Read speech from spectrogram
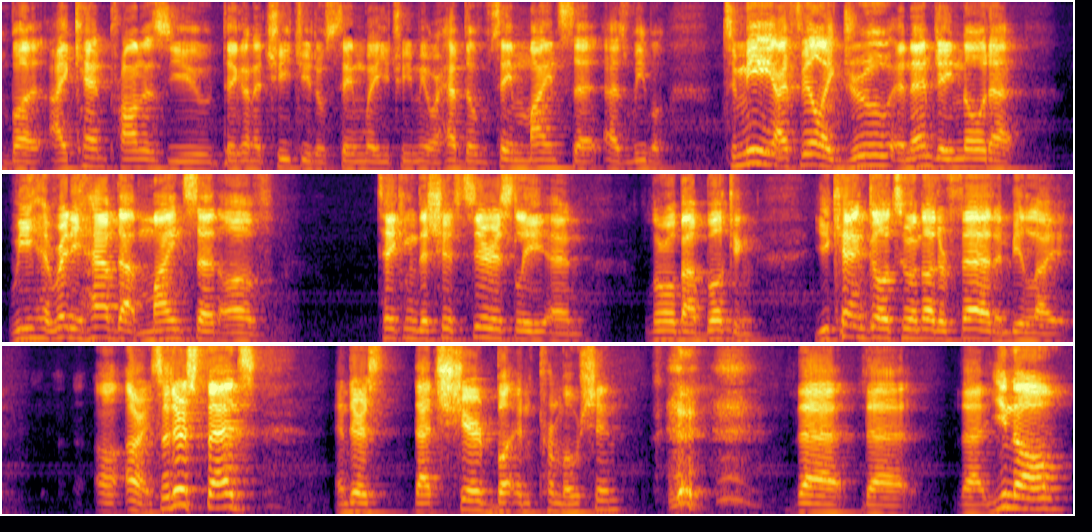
But I can't promise you they're gonna treat you the same way you treat me or have the same mindset as we will. To me, I feel like Drew and MJ know that we already have that mindset of taking this shit seriously and learn about booking. You can't go to another Fed and be like, uh, all right. So there's Feds, and there's that shared button promotion that that that you know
